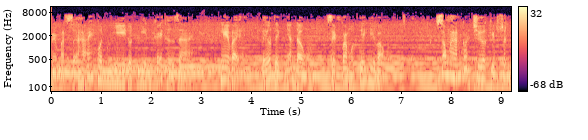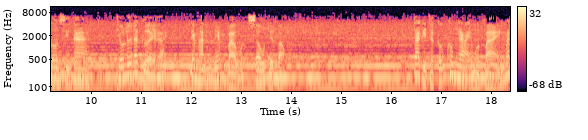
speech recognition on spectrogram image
vẻ mặt sợ hãi Huân Nhi đột nhiên khẽ thở dài Nghe vậy liễu tịch nhăn đồng Xẹt qua một tia hy vọng Xong hắn còn chưa kịp xuất ngôn xin tha, Thiếu nữ đã cười lại, Đem hắn ném vào vực sâu tuyệt vọng. Ta kỳ thật cũng không ngại một vài ánh mắt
